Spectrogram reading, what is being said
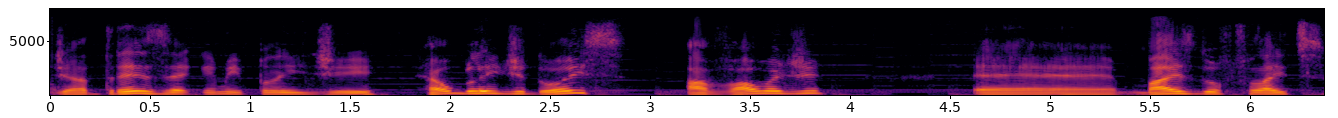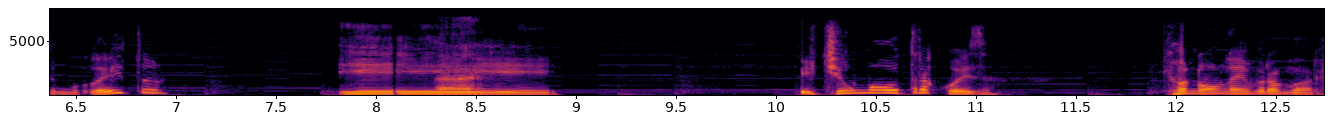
dia 13 é gameplay de Hellblade 2, Avowed, é, mais do Flight Simulator e. É. E tinha uma outra coisa. Que eu não lembro hum. agora.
